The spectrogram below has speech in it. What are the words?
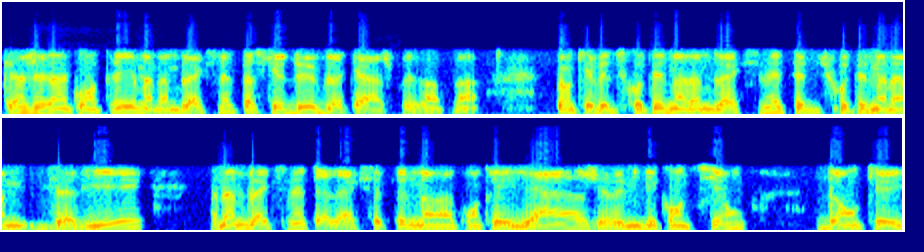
Quand j'ai rencontré Mme Blacksmith, parce qu'il y a deux blocages présentement. Donc, il y avait du côté de Mme Blacksmith et du côté de Mme Xavier. Mme Blacksmith, elle a accepté de me rencontrer hier. J'avais mis des conditions. Donc, euh,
